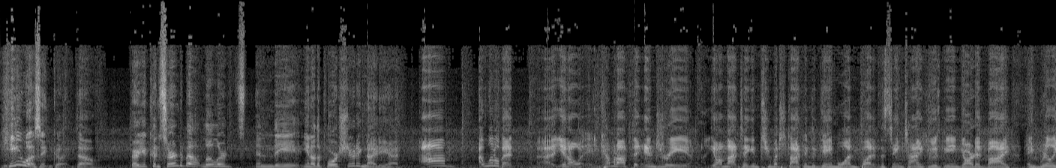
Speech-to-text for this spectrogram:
He wasn't good though. Are you concerned about Lillard in the you know the poor shooting night he had? Um, a little bit. Uh, you know, coming off the injury, you know, I'm not taking too much stock into game one, but at the same time, he was being guarded by a really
